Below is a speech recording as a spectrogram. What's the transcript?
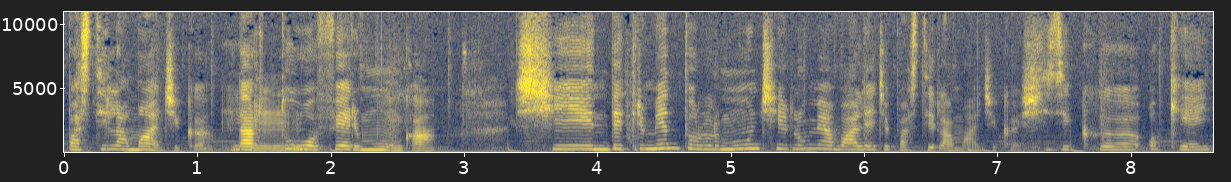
pastila magică, dar mm-hmm. tu oferi munca. Și în detrimentul muncii, lumea va alege pastila magică. Și zic, uh, ok,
